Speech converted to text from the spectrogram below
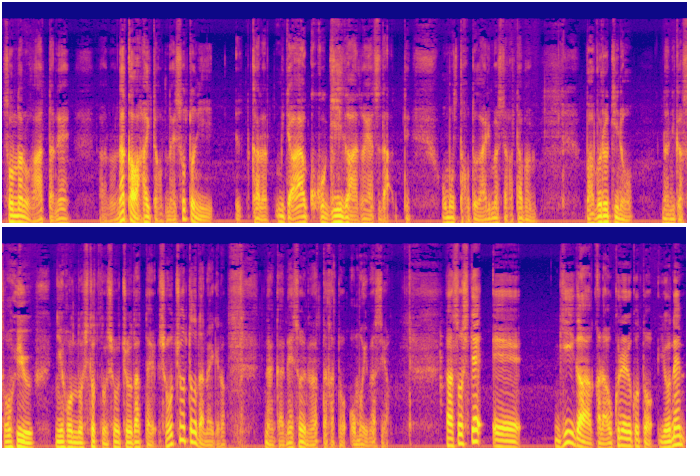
そんなのがあったね。あの、中は入ったことない。外にから見て、ああ、ここギーガーのやつだって思ったことがありましたが、多分、バブル期の何かそういう日本の一つの象徴だったよ。象徴ってことはないけど、なんかね、そういうのだったかと思いますよ。あそして、えー、ギーガーから遅れること4年、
